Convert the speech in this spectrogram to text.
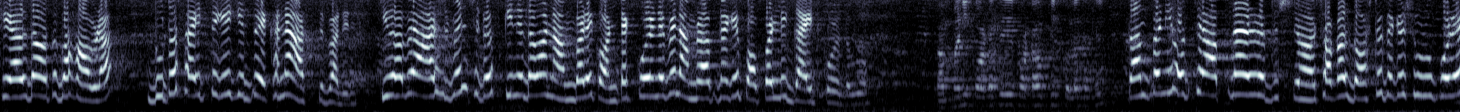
শিয়ালদা অথবা হাওড়া। দুটো সাইড থেকেই কিন্তু এখানে আসতে পারেন। কীভাবে আসবেন সেটা স্ক্রিনে দেওয়া নাম্বারে কন্ট্যাক্ট করে নেবেন আমরা আপনাকে প্রপারলি গাইড করে দেবো। কোম্পানি কটা থেকে কটা অবধি খোলা থাকে? কোম্পানি হচ্ছে আপনার সকাল দশটা থেকে শুরু করে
